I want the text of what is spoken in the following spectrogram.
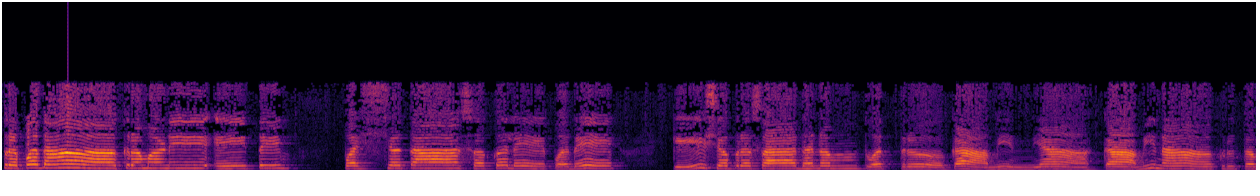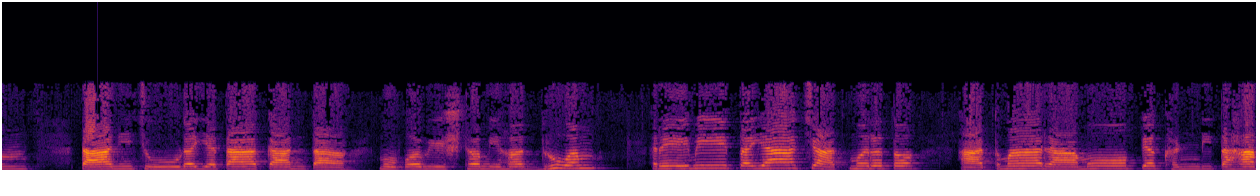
प्रपदाक्रमणे एते पश्यता सकले पदे केशप्रसाधनम् त्वत्र कामिन्याः कामिना कृतम् तानि चूडयता कान्ता मुपविष्टमिह ध्रुवम्। रेमे तया चात्मरत आत्मा रामोऽप्यखण्डितः।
